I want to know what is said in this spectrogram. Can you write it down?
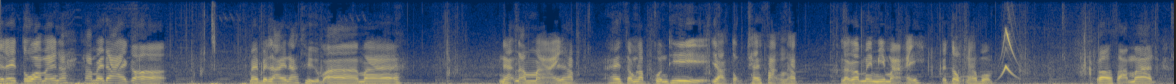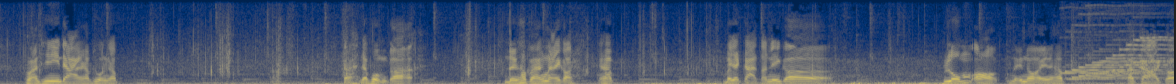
ะได้ตัวไหมนะ ถ้าไม่ได้ก็ไม่เป็นไรนะ ถือว่ามาแนะนำหมายนะครับ ให้สำหรับคนที่อยากตกชายฝั่งนะครับ แล้วก็ไม่มีหมายไปตกนะครับผม ก็สามารถมาที่นี่ได้ครับทุกคนครับเดี๋ยวผมก็เดินเข้าไปข้างในก่อนนะครับ บรรยากาศตอนนี้ก็ลมออกหน่อยๆนะครับ อากาศก็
